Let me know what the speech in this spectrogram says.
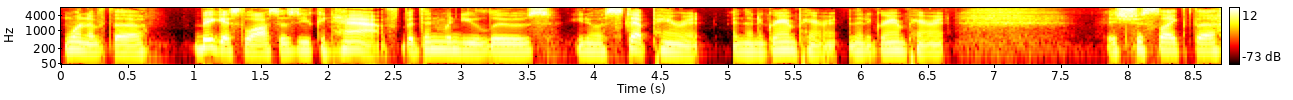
one of the biggest losses you can have. But then when you lose, you know, a step parent and then a grandparent and then a grandparent, it's just like the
